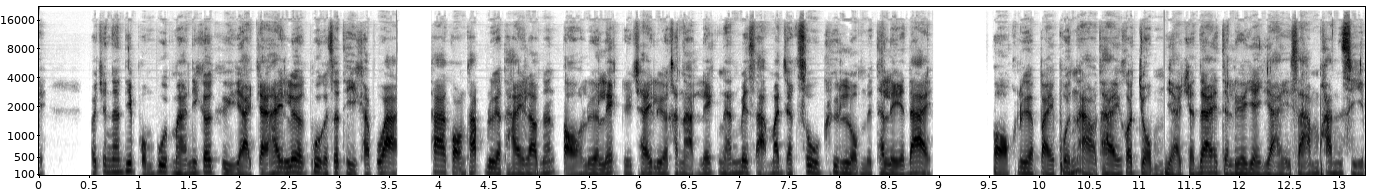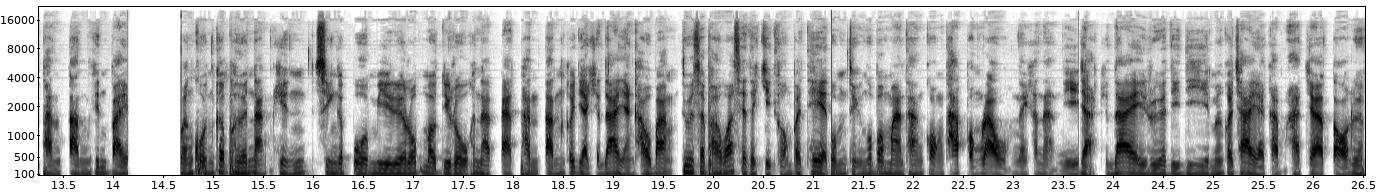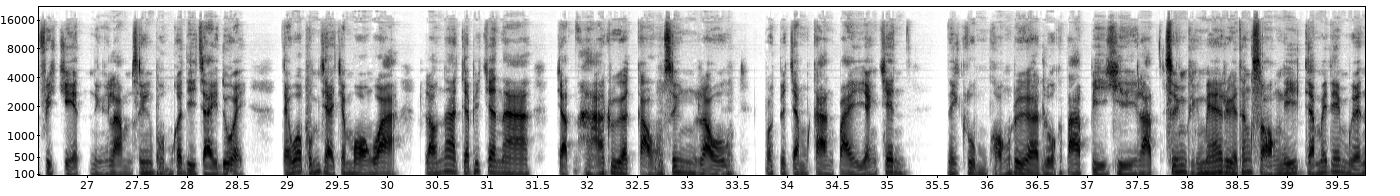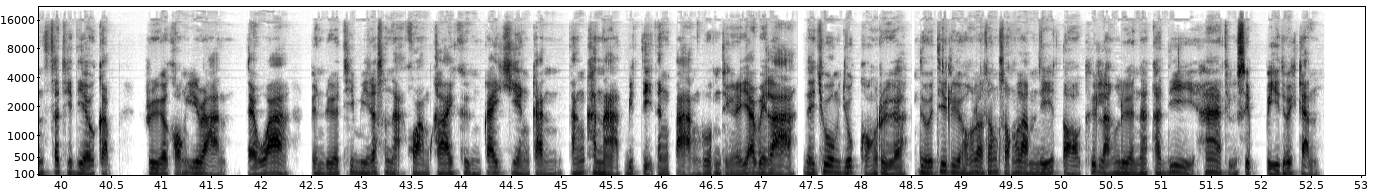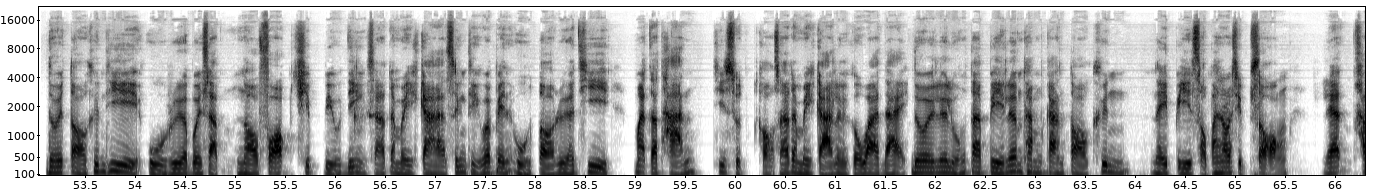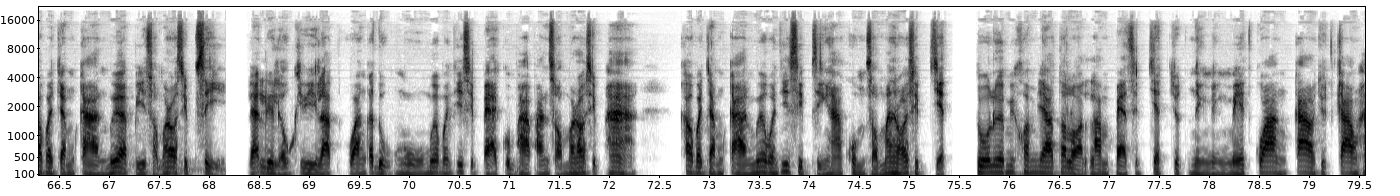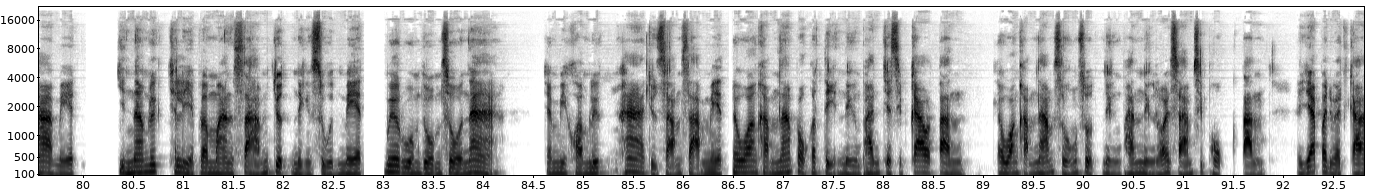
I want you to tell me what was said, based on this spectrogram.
เพราะฉะนั้นที่ผมพูดมานี่ก็คืออยากจะให้เลิกพูดกันสักทีครับว่า ถ้ากองทัพเรือไทยเรานั้นต่อเรือเล็ก หรือใช้เรือขนาดเล็กนั้น ไม่สามารถจะสู้คลื่นลมในทะเลได้ ออกเรือไปพ้นอ่าวไทยก็จม อยากจะได้แต่เรือใหญ่ๆ 3,000 4,000 ตันขึ้นไป บางคนก็เพ้อหนักเห็นสิงคโปร์มีเรือรบมัลติโรขนาด 8,000 ตัน ก็อยากจะได้อย่างเขาบ้าง ด้วยสภาวะเศรษฐกิจของประเทศรวมถึงงบประมาณทางกองทัพของเราในขณะนี้อยากจะได้เรือดีๆ มันก็ใช่ครับอาจจะต่อเรือฟริเกตหนึ่งลำซึ่งผมก็ดีใจด้วยแต่ว่าผมอยากจะมองว่าเราน่าจะพิจารณาจัดหาเรือเก่าซึ่งเรา ปลดประจำการไปอย่างเช่น ในกลุ่มของเรือหลวงตาปีคีรีรัตซึ่งถึงแม้เรือทั้งสองนี้จะไม่ได้เหมือนสัทีเดียวกับเรือของอิหร่าน แต่ว่าเป็นเรือที่มีลักษณะความคล้ายคลึงใกล้เคียงกันทั้งขนาดมิติต่างๆ รวมถึงระยะเวลาในช่วงยุคของเรือ โดยที่เรือของเราทั้งสองลำนี้ต่อขึ้นหลังเรือนาคาดี5-10 ปีด้วยกัน โดยต่อขึ้นที่อู่เรือบริษัท Norfolk Shipbuilding สหรัฐอเมริกา ซึ่งถือว่าเป็นอู่ต่อเรือที่มาตรฐานที่สุดของสหรัฐอเมริกาเลยก็ว่าได้ โดยเรือหลวงตาปีเริ่มทำการต่อขึ้นในปี2012 และเข้าประจำการเมื่อปี2014 และเรือหลวงคิรีรัตวางกระดูกงูเมื่อวันที่ 18 กุมภาพันธ์2015 เข้าประจำการเมื่อวันที่ 10 สิงหาคม 2517 ตัวเรือมีความยาวตลอดลำ 87.11 เมตร กว้าง 9.95 เมตร กินน้ำลึกเฉลี่ยประมาณ 3.10 เมตร เมื่อรวมโดมโซน่าจะมีความลึก 5.33 เมตร ระวังขับน้ำปกติ 1,079 ตัน ระวังขับน้ำสูงสุด 1,136 ตัน ระยะปฏิบัติการ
